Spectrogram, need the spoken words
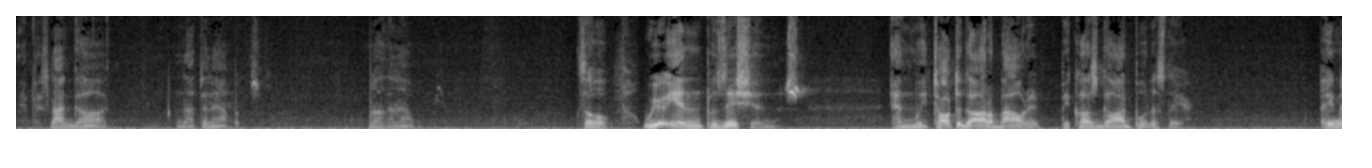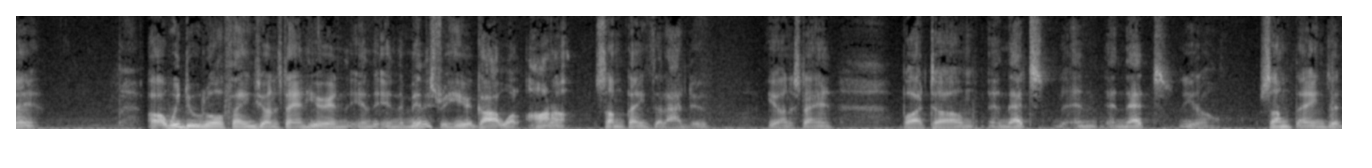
if it's not God, nothing happens. Nothing happens. So we're in positions, and we talk to God about it because God put us there. Amen. Uh, we do little things, you understand, here in, in, in the ministry here. God will honor some things that I do, you understand? But, um, and that's, and, and that's, you know, some things that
